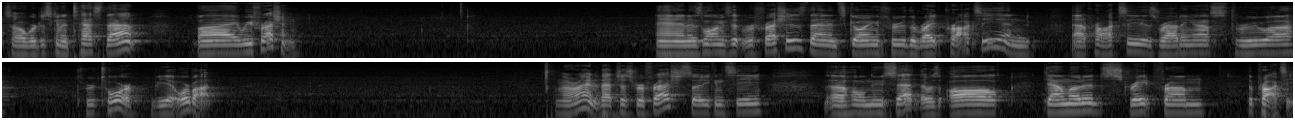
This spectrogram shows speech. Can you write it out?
So we're just going to test that by refreshing. And as long as it refreshes, then it's going through the right proxy, and that proxy is routing us through, uh, through Tor via Orbot. Alright, that just refreshed, so you can see a whole new set that was all downloaded straight from the proxy,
